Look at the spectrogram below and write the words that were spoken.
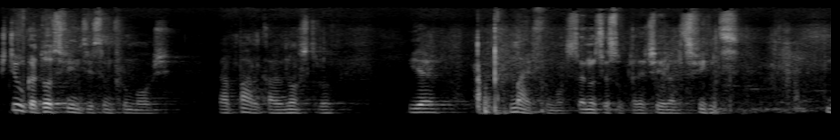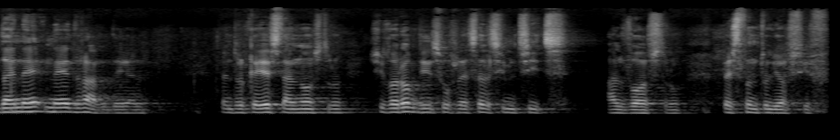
Știu că toți Sfinții sunt frumoși, dar parcă al nostru e mai frumos, să nu se supere ceilalți sfinți. Dar ne, ne e drag de El, pentru că este al nostru și vă rog din suflet să-L simțiți al vostru pe Sfântul Iosif.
